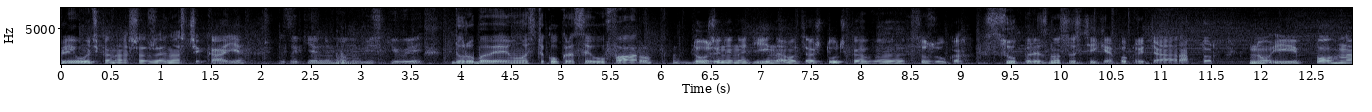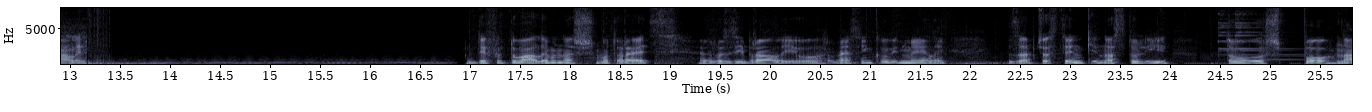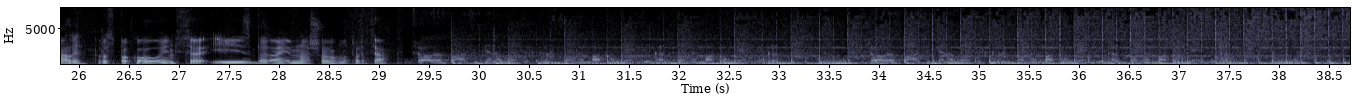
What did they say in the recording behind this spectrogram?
Плівочка наша вже нас чекає. Закинемо нові шківи. Доробив я йому ось таку красиву фару. Дуже ненадійна оця штучка в Сузуках. Супер зносостійке покриття Raptor. Ну і погнали. Дефектували ми наш моторець, розібрали його, гарнесенько відмили. Запчастинки на столі. Тож погнали, розпаковуємося і збираємо нашого моторця. Що пасики на мотиках з повним баком бензика, з баком бензика? Що ви пасики на мотиках з повним баком бензика, з баком бензика?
